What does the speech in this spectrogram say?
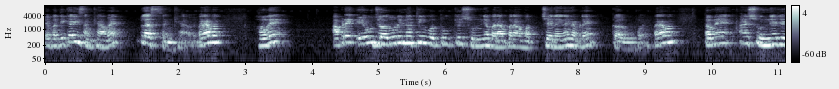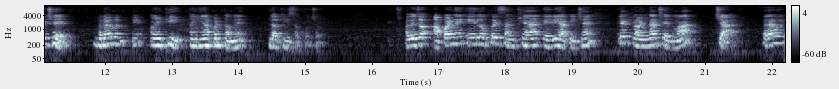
એ બધી કઈ સંખ્યા આવે? પ્લસ સંખ્યા આવે, બરાબર? હવે આપણે એવું જરૂરી નથી હોતું કે શૂન્ય બરાબર આ વચ્ચે લઈને જ આપણે કરવું હોય, બરાબર? તમે આ શૂન્ય જે છે, બરાબર, એ અહીંથી અહીંયા પણ તમે લખી શકો છો. હવે જો આપણને એ લોકોએ સંખ્યા એવી આપી છે કે ત્રણના છેદમાં ચાર, બરાબર?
